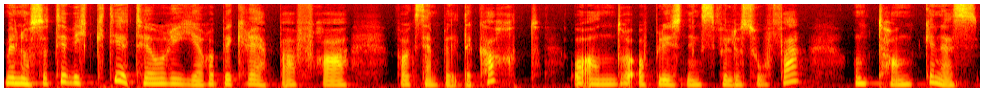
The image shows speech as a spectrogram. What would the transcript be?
men også til viktige teorier og begreper fra eksempel Descartes og andre opplysningsfilosofer om tankenes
